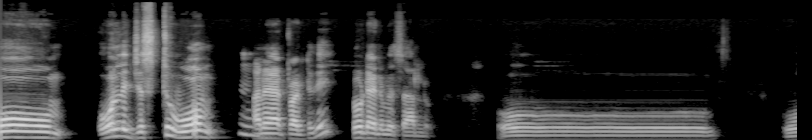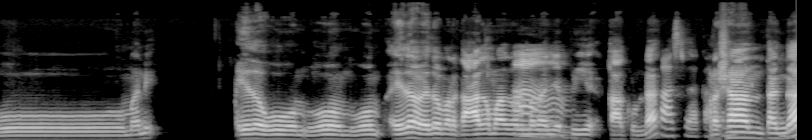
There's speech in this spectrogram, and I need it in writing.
ఓం ఓన్లీ జస్ట్ ఓం. అనేటువంటిది నూట ఎనిమిది సార్లు ఓం ఓం ఏదో ఓం ఓం ఓం ఏదో ఏదో మనకు ఆగమాగం ఉన్నదని. చెప్పి కాకుండా. ప్రశాంతంగా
